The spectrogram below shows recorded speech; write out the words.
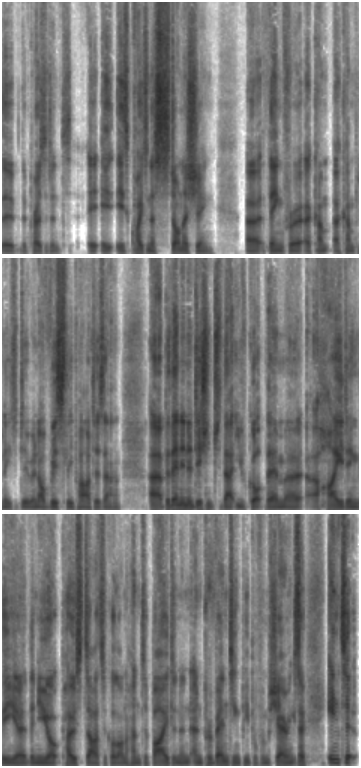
the the president is quite an astonishing uh, thing for a, com- a, company to do, and obviously partisan. Uh, but then, in addition to that, you've got them uh, hiding the uh, the New York Post article on Hunter Biden and, and preventing people from sharing. So, into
